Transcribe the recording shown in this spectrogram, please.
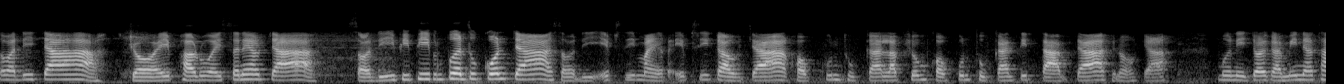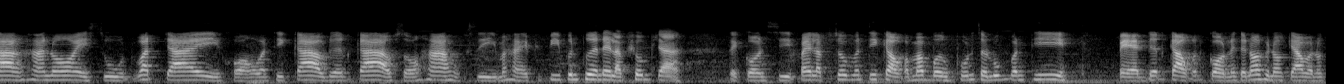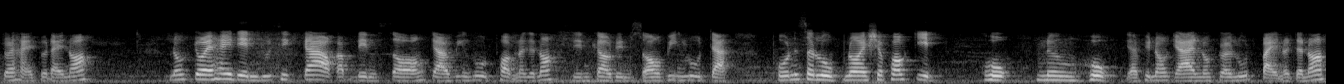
สวัสดีจ้า จอยพารวยสแนลจ้า สวัสดีพี่ๆเพื่อนๆทุกคนจ้า สวัสดี FC ใหม่กับ FC เก่าจ้า ขอบคุณถูกการรับชม ขอบคุณถูกการติดตามจ้าพี่น้องจ้า มือนี้จอยกับมีแนวทางฮานอย สูตรวัดใจของวันที่ 9 เดือน 9 2564 มาให้พี่ๆเพื่อนๆได้รับชมจ้า แต่ก่อนสิไปรับชมวันที่เก่ากับมาเบิ่งผลสรุปวันที่ 8 เดือนเก่ากันก่อนนะจ๊ะเนาะพี่น้องจ้าว่าน้องจอยหายตัวใดเนาะ น้องจอยให้เด่นอยู่ที่9กับเด่น2จะวิ่งรูดพร้อมนะจ๊ะเนาะเด่น9เด่น2วิ่งรูดจ้ะผลสรุปหน่อยเฉพาะกิจ6 1 6อย่าพี่น้องจ้าน้องจอยรูดไปนะจ๊ะเนาะ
